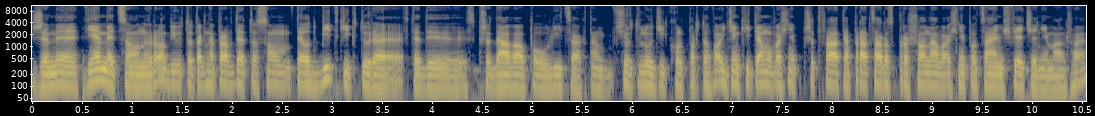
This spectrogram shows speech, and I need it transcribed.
że my wiemy, co on robił, to tak naprawdę to są te odbitki, które wtedy sprzedawał po ulicach, tam wśród ludzi kolportował i dzięki temu właśnie przetrwała ta praca rozproszona właśnie po całym świecie niemalże.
